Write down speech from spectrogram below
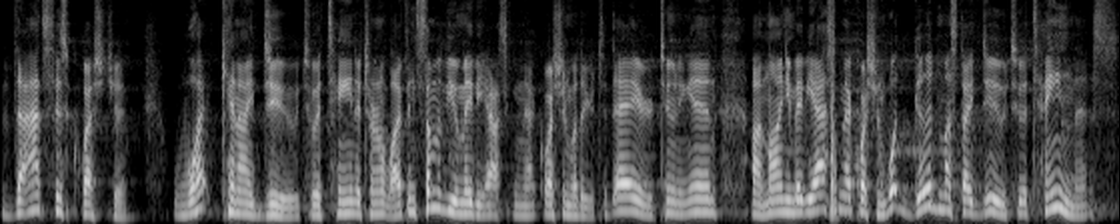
That's his question. What can I do to attain eternal life? And some of you may be asking that question, whether you're today or you're tuning in online, you may be asking that question What good must I do to attain this?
